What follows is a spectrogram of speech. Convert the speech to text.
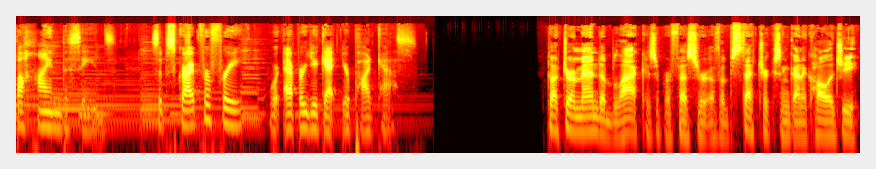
behind the scenes. Subscribe for free wherever you get your podcasts. Dr. Amanda Black is a professor of obstetrics and gynecology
